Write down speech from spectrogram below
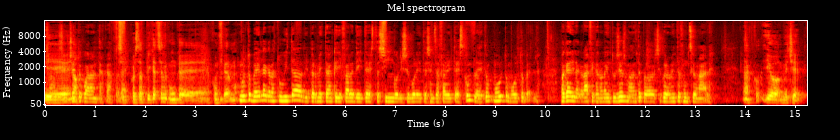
E, 640k. No, sì, questa applicazione comunque confermo. Molto bella, gratuita, vi permette anche di fare dei test singoli se volete senza fare il test completo, molto molto bella. Magari la grafica non è entusiasmante, però è sicuramente funzionale. Ecco, io invece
